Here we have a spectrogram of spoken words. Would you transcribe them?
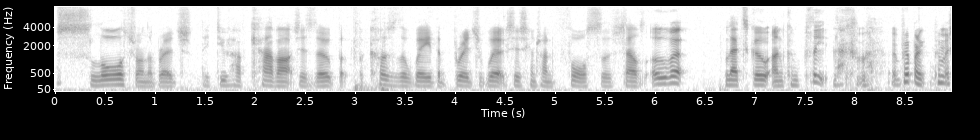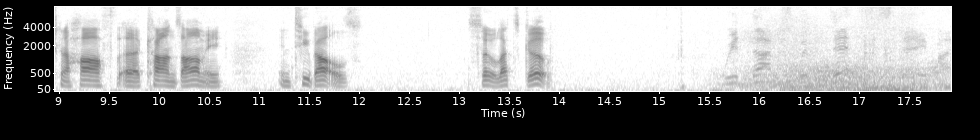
slaughter on the bridge. They do have cav archers though, but because of the way the bridge works, they're just going to try and force themselves over. Let's go and complete. We're pretty, much going to half uh, Khand's army in two battles. So let's go. We dance with death this day, my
